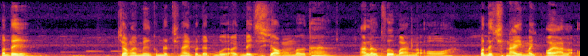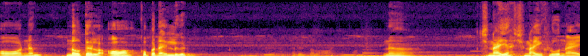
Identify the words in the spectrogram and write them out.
ប៉ុន្តែ ចង់ឲ្យមានគំនិតច្នៃប្រឌិតមួយឲ្យដេកស្យង់មើលថាឥឡូវធ្វើបានល្អប៉ុន្តែច្នៃមិនឲ្យអាល្អហ្នឹងនៅតែល្អក៏ប៉ុន្តែលឿនឬក៏ល្អជាងមុនណាច្នៃច្នៃខ្លួនឯង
